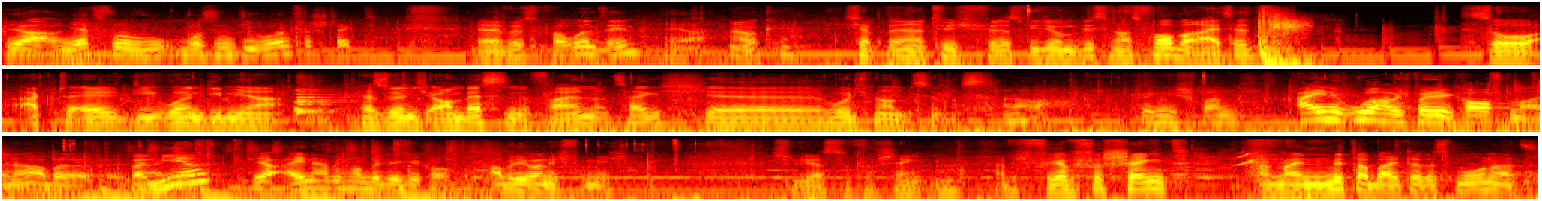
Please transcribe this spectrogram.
Ja, und jetzt, wo, wo sind die Uhren versteckt? äh, willst du ein paar Uhren sehen? Ja. Ah, okay. Ich habe äh, natürlich für das Video ein bisschen was vorbereitet. So aktuell die Uhren, die mir persönlich auch am besten gefallen. Dann zeige ich, äh, hole ich mal ein bisschen was. Oh, bin gespannt. Eine Uhr habe ich bei dir gekauft mal, ne? Aber, äh, Bei mir? Ja, eine habe ich mal bei dir gekauft. Aber die war nicht für mich. Stimmt, die hast du verschenkt, ne? Hab ich, die habe ich verschenkt an meinen Mitarbeiter des Monats.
